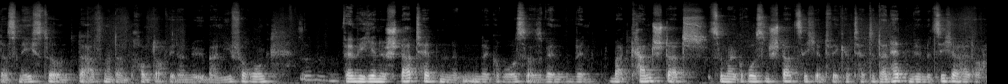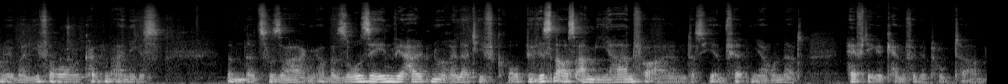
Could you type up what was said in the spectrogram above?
das nächste und da hat man dann prompt auch wieder eine Überlieferung. Wenn wir hier eine Stadt hätten, eine große, also wenn, wenn Bad Cannstatt zu einer großen Stadt sich entwickelt hätte, dann hätten wir mit Sicherheit auch eine Überlieferung und könnten einiges ähm, dazu sagen. Aber so sehen wir halt nur relativ grob. Wir wissen aus Amiens vor allem, dass hier im vierten Jahrhundert heftige Kämpfe getobt haben.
